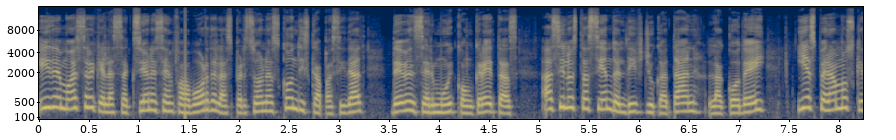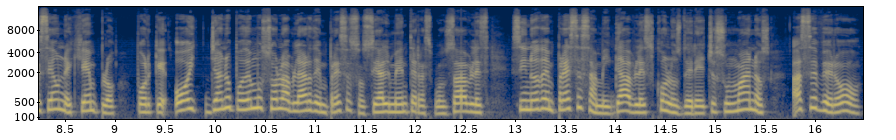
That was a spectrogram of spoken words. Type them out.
y demuestra que las acciones en favor de las personas con discapacidad deben ser muy concretas. Así lo está haciendo el DIF Yucatán, la CODEI, y esperamos que sea un ejemplo, porque hoy ya no podemos solo hablar de empresas socialmente responsables, sino de empresas amigables con los derechos humanos, aseveró.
